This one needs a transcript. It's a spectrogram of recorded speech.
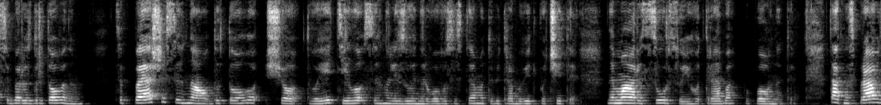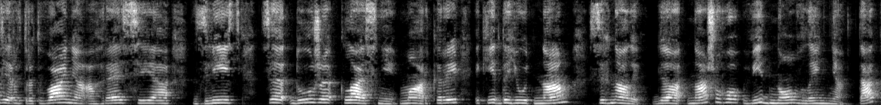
себе роздратованим? Це перший сигнал до того, що твоє тіло сигналізує нервову систему, тобі треба відпочити. Нема ресурсу, його треба поповнити. Так, насправді роздратування, агресія, злість це дуже класні маркери, які дають нам сигнали для нашого відновлення. Так?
